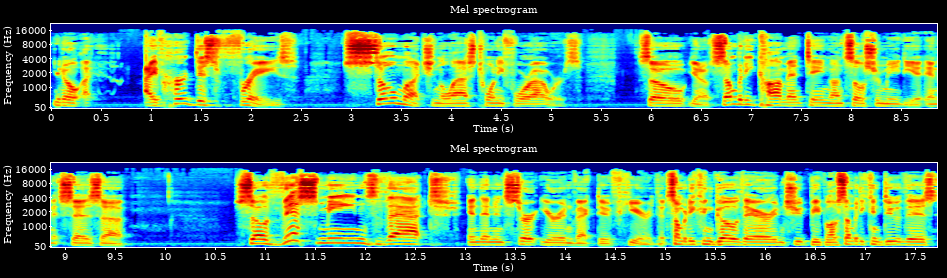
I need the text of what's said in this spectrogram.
you know, I, I've heard this phrase so much in the last 24 hours. So, you know, somebody commenting on social media and it says, uh, so this means that, and then insert your invective here, that somebody can go there and shoot people, somebody can do this.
